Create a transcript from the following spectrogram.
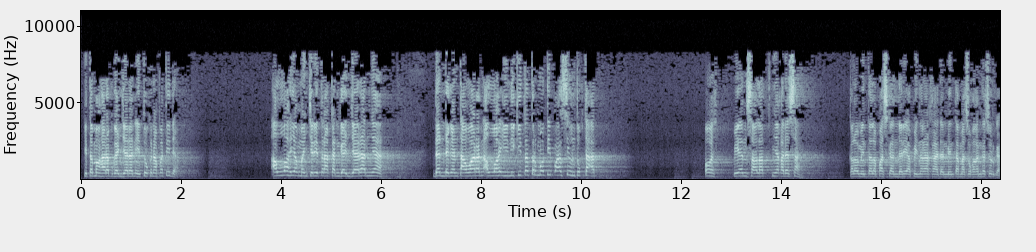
kita mengharap ganjaran itu? Kenapa tidak? Allah yang menceritakan ganjarannya dan dengan tawaran Allah ini kita termotivasi untuk taat. Oh, pian salatnya kada sah. Kalau minta lepaskan dari api neraka dan minta masukkan ke surga.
